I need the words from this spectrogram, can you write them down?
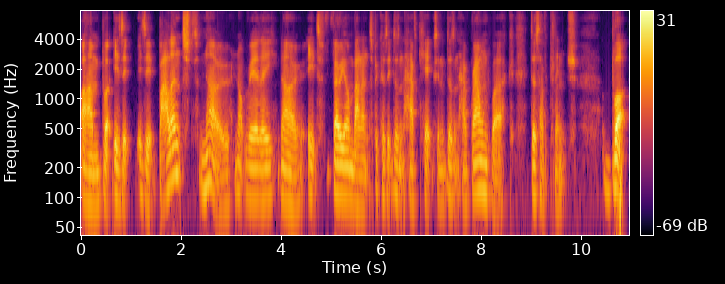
Um, but is it is it balanced? No, not really. No, it's very unbalanced because it doesn't have kicks and it doesn't have groundwork. It does have a clinch, but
